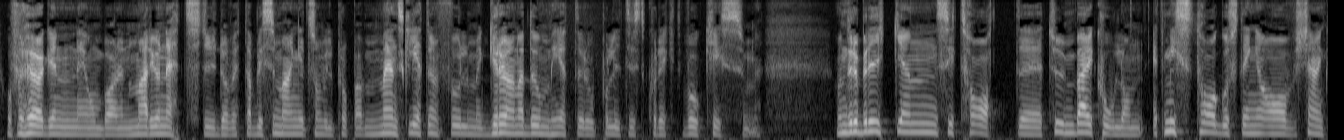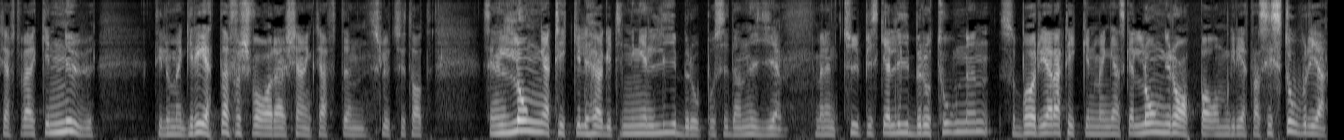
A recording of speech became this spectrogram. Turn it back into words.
och för högern är hon bara en marionett styrd av etablissemanget som vill proppa mänskligheten full med gröna dumheter och politiskt korrekt vokism. Under rubriken citat eh, Thunberg kolon ett misstag att stänga av kärnkraftverken nu. Till och med Greta försvarar kärnkraften. Slutcitat. Sen en lång artikel i högertidningen Libro på sidan 9. Med den typiska Libro-tonen så börjar artikeln med en ganska lång rapa om Gretas historia.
